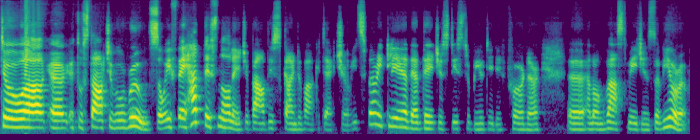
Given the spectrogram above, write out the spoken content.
to, uh, uh, to Starčevo roots. So if they had this knowledge about this kind of architecture, it's very clear that they just distributed it further uh, along vast regions of Europe.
